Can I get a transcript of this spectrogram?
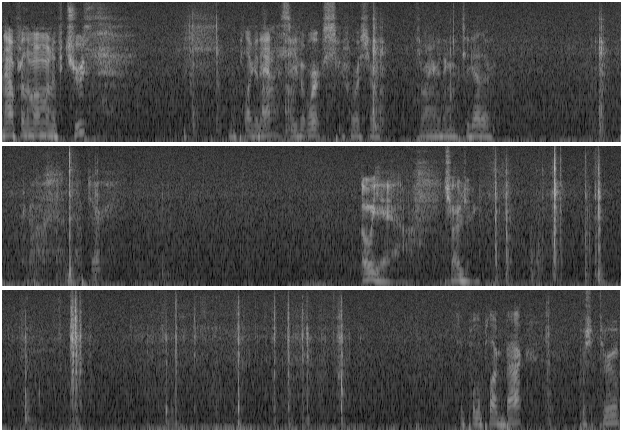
now for the moment of truth. plug it in, see if it works before I start throwing everything together. I got an adapter. Oh yeah, charging. So pull the plug back, push it through, and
